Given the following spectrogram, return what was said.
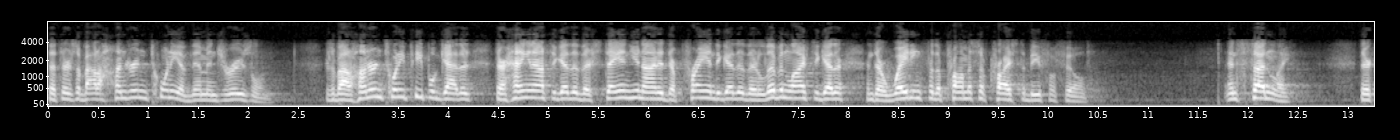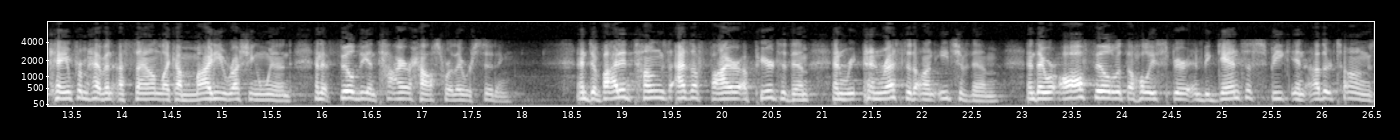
that there's about 120 of them in Jerusalem. There's about 120 people gathered. They're hanging out together. They're staying united. They're praying together. They're living life together. And they're waiting for the promise of Christ to be fulfilled. And suddenly, there came from heaven a sound like a mighty rushing wind, and it filled the entire house where they were sitting. And divided tongues as a fire appeared to them and, re- and rested on each of them. And they were all filled with the Holy Spirit and began to speak in other tongues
